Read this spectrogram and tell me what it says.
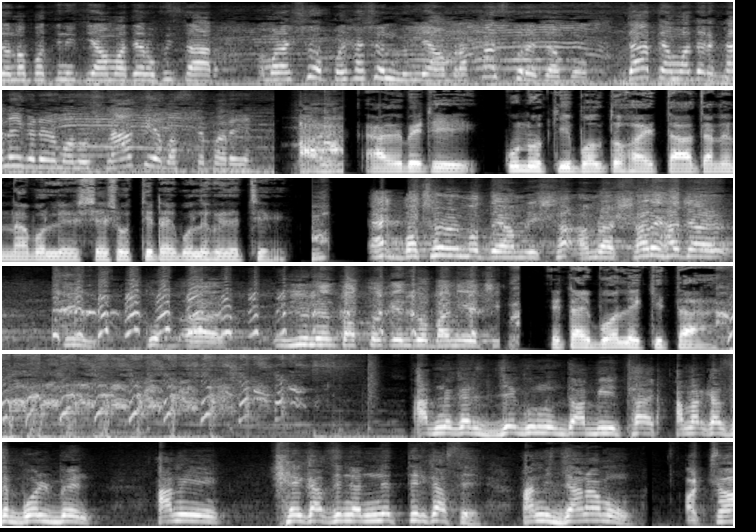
জনপ্রতিনিধি আমাদের অফিসার আমরা সব প্রশাসন মিলে আমরা কাজ করে যাব। যাতে আমাদের কানাইগড়ের মানুষ না খেয়ে বাঁচতে পারে। আর বেটি কোনো কি বলতে হয় তা জানেন না বলে সে সত্যিটাই বলে ফেলেছে। এক বছরের মধ্যে আমরা আমরা সাড়ে হাজার ইউনিয়ন তত্ত্ব কেন্দ্র বানিয়েছি। এটাই বলে কি তা? আপনাদের যে কোনো দাবি থাক আমার কাছে বলবেন আমি শেখ হাসিনার নেত্রীর কাছে আমি জানাব। আচ্ছা।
